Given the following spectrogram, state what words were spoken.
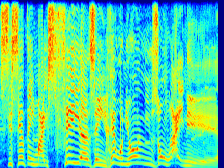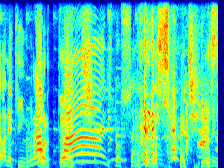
se sentem mais feias em reuniões online. Olha que importante. Rapaz do céu. Interessante isso.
